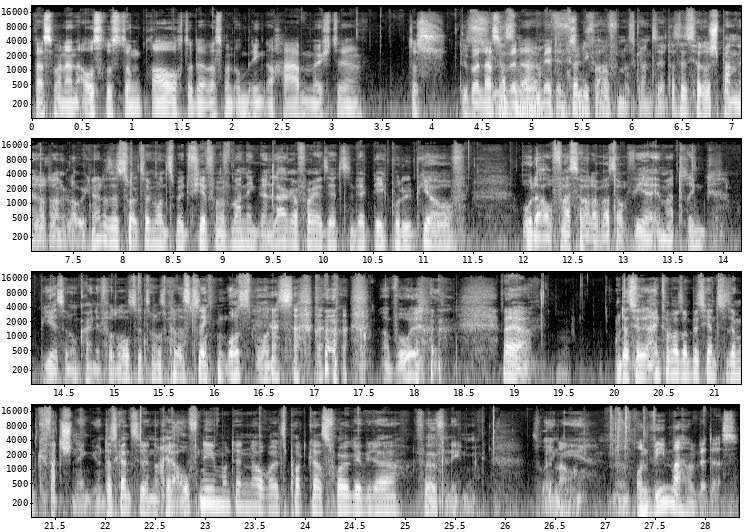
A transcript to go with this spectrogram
was man an Ausrüstung braucht oder was man unbedingt noch haben möchte, das überlassen wir dann mehr den völlig Zufall. offen, das Ganze. Das ist ja das Spannende daran, glaube ich. Ne? Das ist so, als wenn wir uns mit vier, fünf Mann irgendwie ein Lagerfeuer setzen, wirklich Buddel Bier auf oder auch Wasser oder was auch wer immer trinkt. Bier ist ja nun keine Voraussetzung, dass man das trinken muss. Obwohl, naja. Und dass wir dann einfach mal so ein bisschen zusammen quatschen irgendwie und das Ganze dann nachher aufnehmen und dann auch als Podcast-Folge wieder veröffentlichen. So Genau. Ne? Und wie machen wir das?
